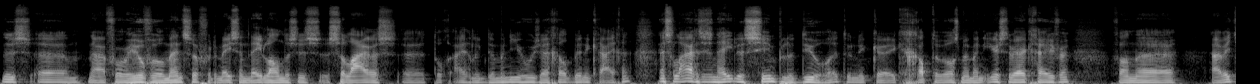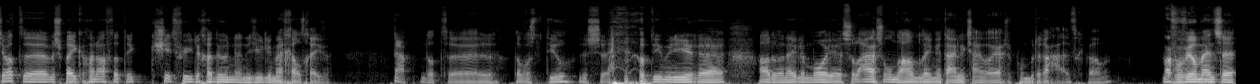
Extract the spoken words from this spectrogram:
Dus ehm, nou, voor heel veel mensen, voor de meeste Nederlanders, is salaris eh, toch eigenlijk de manier hoe zij geld binnenkrijgen. En salaris is een hele simpele deal. Hè? Toen ik, eh, ik grapte wel eens met mijn eerste werkgever van... ja, weet je wat, we spreken gewoon af dat ik shit voor jullie ga doen en dat jullie mij geld geven. Nou, dat, eh, dat was de deal. Dus eh, op die manier eh, hadden we een hele mooie salarisonderhandeling. Uiteindelijk zijn we ergens op een bedrag uitgekomen. Maar voor veel mensen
